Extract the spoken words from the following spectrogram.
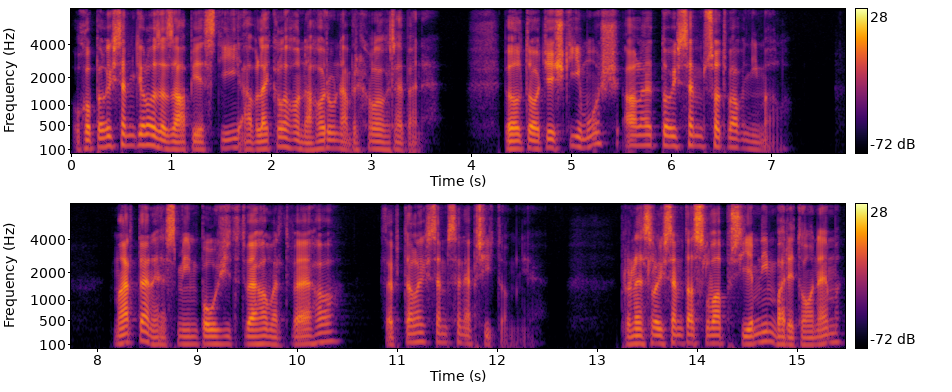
Uchopil jsem tělo za zápěstí a vlekl ho nahoru na vrchol hřebene. Byl to těžký muž, ale to jsem sotva vnímal. Martene, smím použít tvého mrtvého? Zeptal jsem se nepřítomně. Pronesl jsem ta slova příjemným baritónem,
